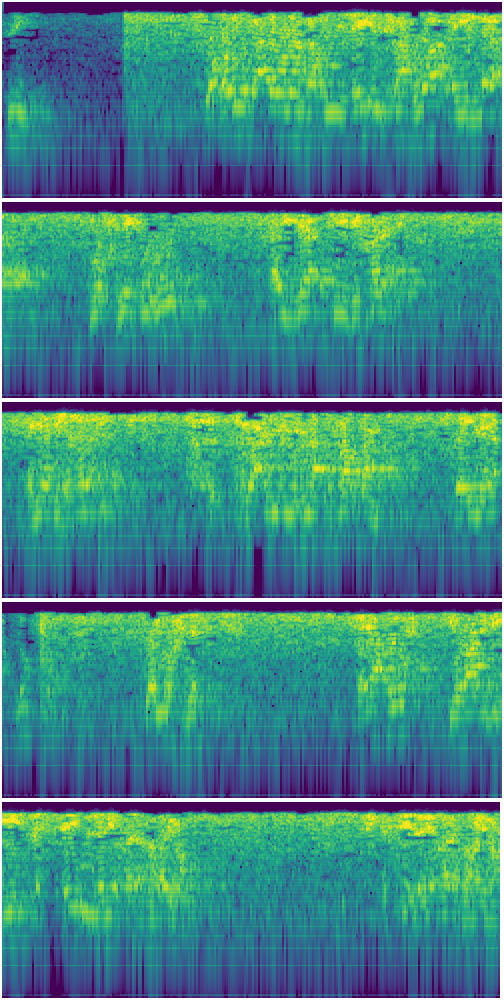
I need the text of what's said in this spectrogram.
اسمية وقوله تعالى وما انفقتم من شيء فهو أي الله يخلفه أي يأتي بخلفه أن يأتي بخلفه واعلم أن هناك فرقا بين يخلف ويخلف فيخلف يراد به الشيء الذي خلف غيره. الشيء الذي خلف غيره.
